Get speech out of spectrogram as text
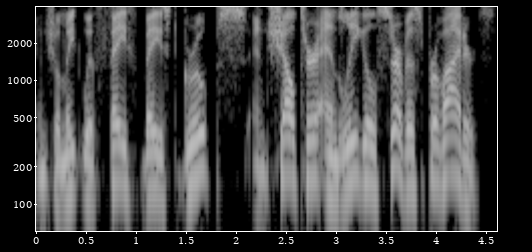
and she'll meet with faith based groups and shelter and legal service providers.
